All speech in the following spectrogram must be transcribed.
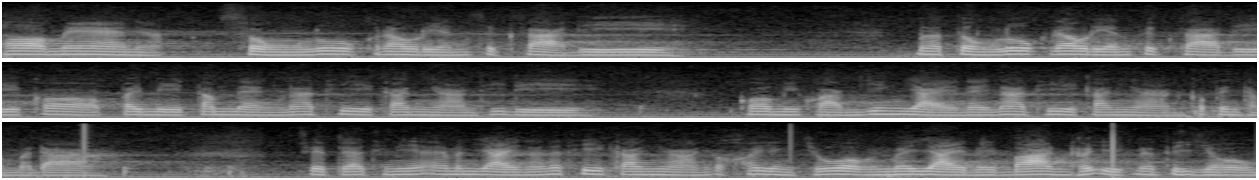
พ่อแม่เนี่ยส่งลูกเราเรียนศึกษาดี เมื่อส่งลูกเราเรียนศึกษาดีก็ไปมีตำแหน่งหน้าที่การงานที่ดี ก็มีความยิ่งใหญ่ในหน้าที่การงานก็เป็นธรรมดา เสร็จแล้วทีนี้ไอ้มันใหญ่ในหน้าที่การงานก็ค่อยยังชั่ว มันไม่ใหญ่ในบ้านเขาอีกนาทีโยม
